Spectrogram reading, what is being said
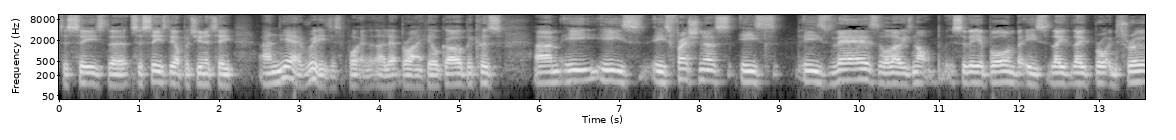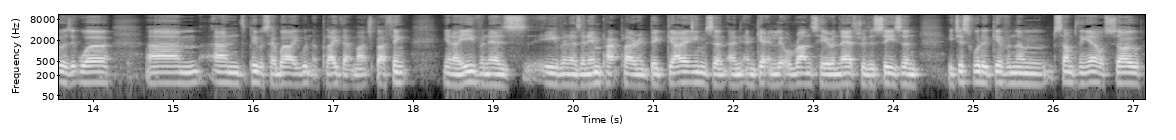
to seize the to seize the opportunity. And yeah, really disappointed that they let Bryan Gil go because um, he he's he's freshness. He's he's theirs, although he's not Sevilla born, but he's they they've brought him through, as it were. Um, and people say, well, he wouldn't have played that much, but I think you know, even as even as an impact player in big games and, and, and getting little runs here and there through the season, he just would have given them something else. So,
